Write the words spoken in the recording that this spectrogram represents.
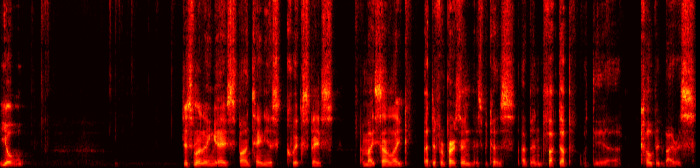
Yo, just running a spontaneous quick space. I might sound like a different person. It's because I've been fucked up with the uh, COVID virus,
